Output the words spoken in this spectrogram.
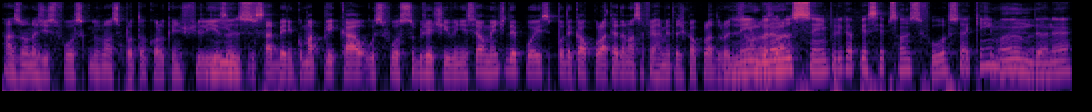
as zonas de esforço do nosso protocolo que a gente utiliza Isso. e saberem como aplicar o esforço subjetivo inicialmente e depois poder calcular até da nossa ferramenta de calculadora de Lembrando sempre que a percepção de esforço é quem que manda, manda, né?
